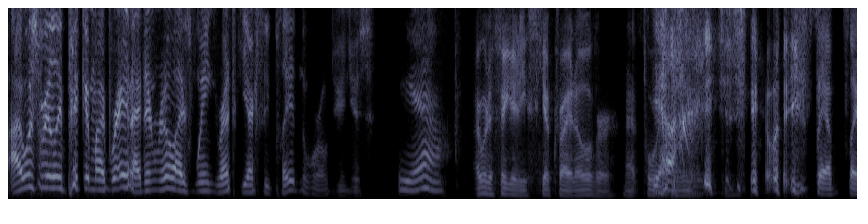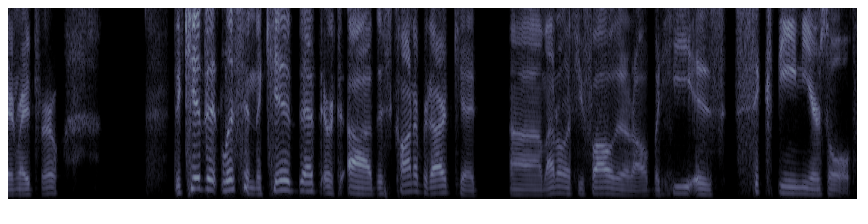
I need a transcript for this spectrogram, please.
I was really picking my brain. I didn't realize Wayne Gretzky actually played in the World Juniors. yeah. I would have figured he skipped right over at 14. Yeah, he's playing right through. The kid that listen, the kid that or uh, this Connor Bedard kid. Um, I don't know if you followed it at all, but he is 16 years old.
